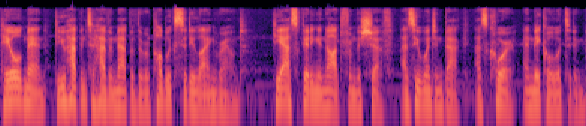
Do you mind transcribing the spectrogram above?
Hey old man, do you happen to have a map of the Republic City lying around? He asked getting a nod from the chef, as he went in back, as Korra and Mako looked at him.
